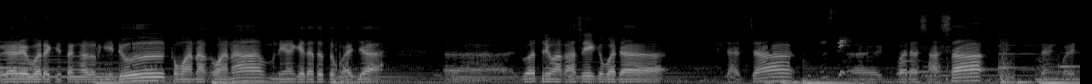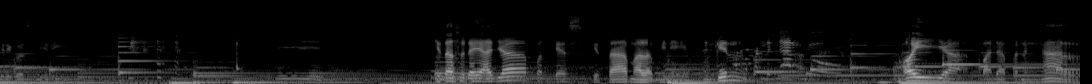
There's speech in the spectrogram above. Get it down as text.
udah daripada kita ngalur ngidul ke mana-kemana mendingan kita tutup aja. Eh, gua terima kasih kepada Caca eh, kepada Sasa dan kepada diri gue sendiri. Jadi kita sudahi aja podcast kita malam ini. Mungkin oh iya pada pendengar.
